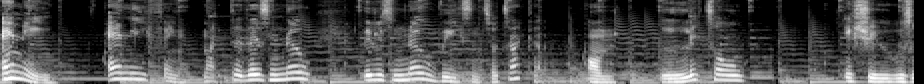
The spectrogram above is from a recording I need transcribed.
any anything. Like there's no there is no reason to attack her on little issues,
